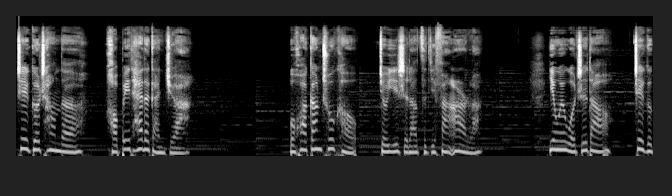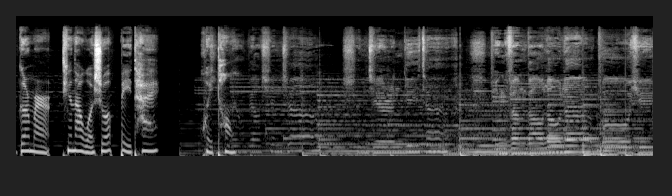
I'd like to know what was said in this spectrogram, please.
这歌唱的好备胎的感觉啊！我话刚出口，就意识到自己犯二了，因为我知道这个哥们儿听到我说备胎会痛。表现着善解人意的，平凡暴露了不与。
